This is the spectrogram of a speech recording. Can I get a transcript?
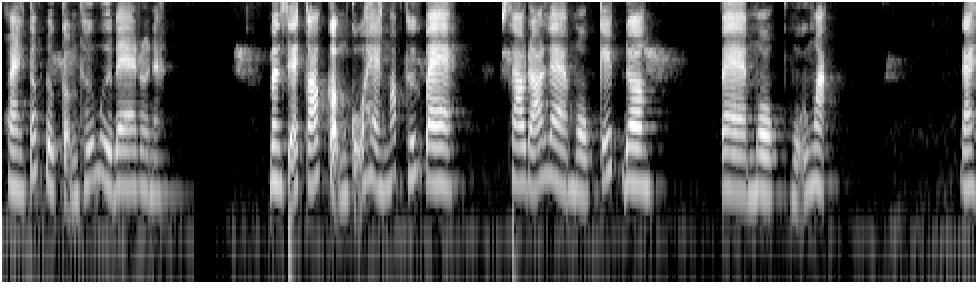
Hoàn tất được cụm thứ 13 rồi nè mình sẽ có cụm của hàng móc thứ ba. Sau đó là một kép đơn và một mũi ngoặt. Đây.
